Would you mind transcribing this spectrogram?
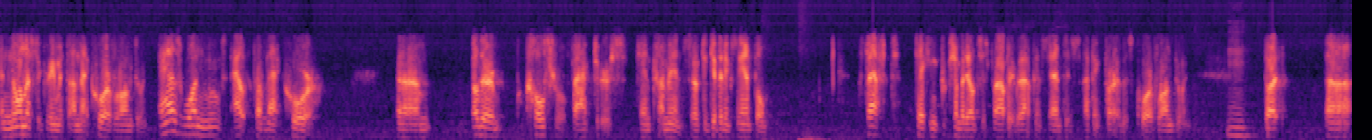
enormous agreement on that core of wrongdoing. As one moves out from that core, um, other cultural factors can come in. So, to give an example, theft, taking somebody else's property without consent, is, I think, part of this core of wrongdoing. Mm. But uh,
